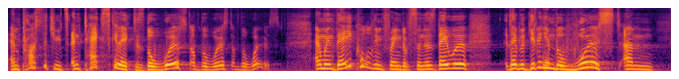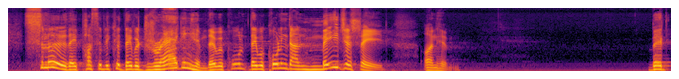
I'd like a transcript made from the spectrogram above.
and prostitutes and tax collectors, the worst of the worst of the worst. And when they called him friend of sinners, they were, they were giving him the worst um, slur they possibly could. They were dragging him, they were, call, they were calling down major shade on him. But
